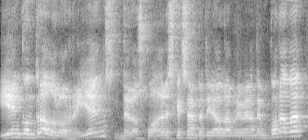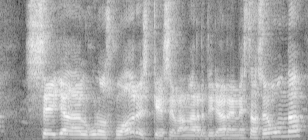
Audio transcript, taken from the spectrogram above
y he encontrado los Riens de los jugadores que se han retirado la primera temporada, sé ya algunos jugadores que se van a retirar en esta segunda,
